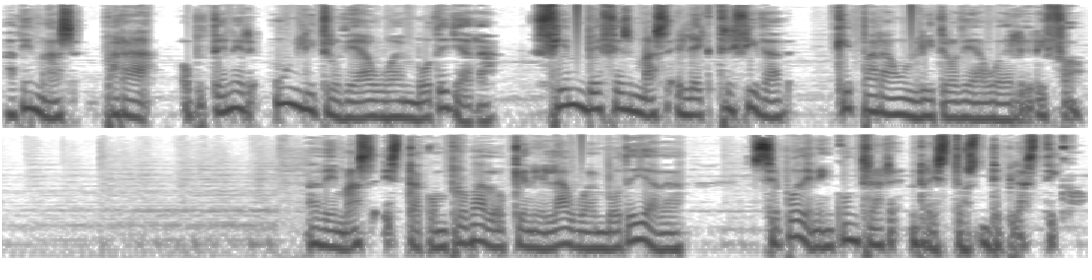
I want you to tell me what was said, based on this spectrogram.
Además, para obtener un litro de agua embotellada, 100 veces más electricidad que para un litro de agua del grifo. Además, está comprobado que en el agua embotellada se pueden encontrar restos de plástico.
